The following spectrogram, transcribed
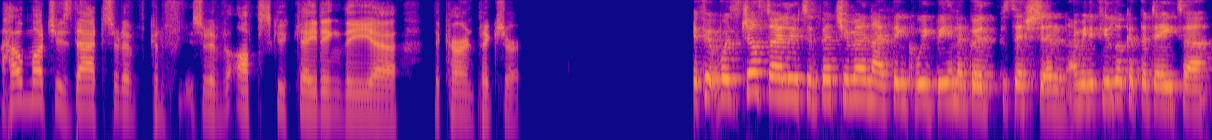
how much is that sort of conf- sort of obfuscating the uh, the current picture? If it was just diluted bitumen, I think we'd be in a good position. I mean, if you look at the data,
